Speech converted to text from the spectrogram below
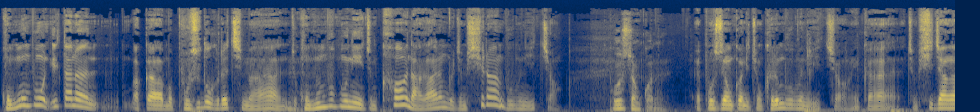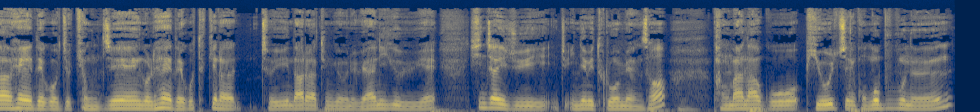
공공 부분 일단은 아까 뭐 보수도 그렇지만 공공 부분이 좀 커 나가는 걸 좀 싫어하는 부분이 있죠. 보수 정권은. 보수 정권이 좀 그런 부분이 있죠. 그러니까 좀 시장화 해야 되고 이제 경쟁을 해야 되고 특히나 저희 나라 같은 경우는 외환위기 위해 신자유주의 이념이 들어오면서 방만하고 비효율적인 공공 부분은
